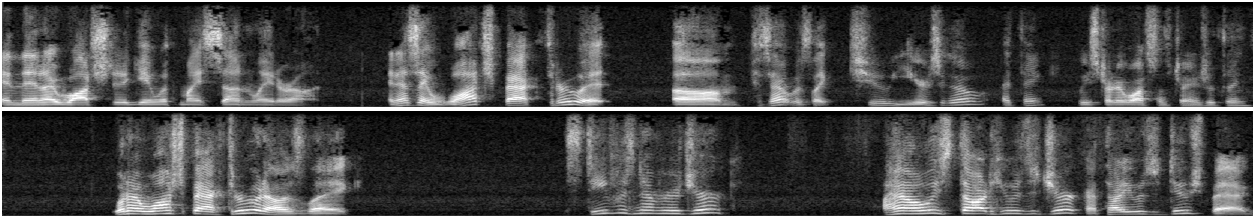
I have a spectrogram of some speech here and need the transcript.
and then I watched it again with my son later on. And as I watched back through it, um, because that was like two years ago, I think we started watching Stranger Things. When I watched back through it, I was like, Steve was never a jerk. I always thought he was a jerk. I thought he was a douchebag,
